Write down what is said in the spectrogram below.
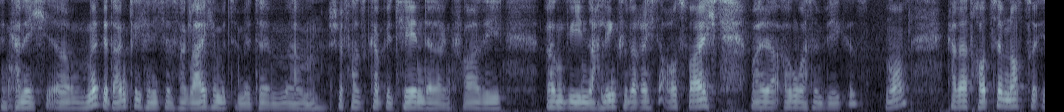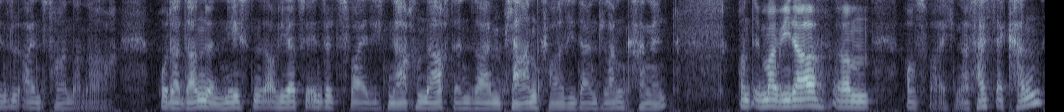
dann kann ich ähm, ne, gedanklich, wenn ich das vergleiche mit, mit dem ähm, Schifffahrtskapitän, der dann quasi irgendwie nach links oder rechts ausweicht, weil da irgendwas im Weg ist, ne, kann er trotzdem noch zur Insel 1 fahren danach. Oder dann, wenn nächsten auch wieder zur Insel 2 sich nach und nach in seinem Plan quasi da entlang hangeln und immer wieder ähm, ausweichen. Das heißt, er kann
